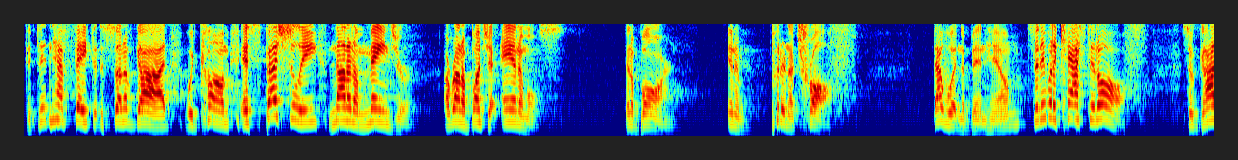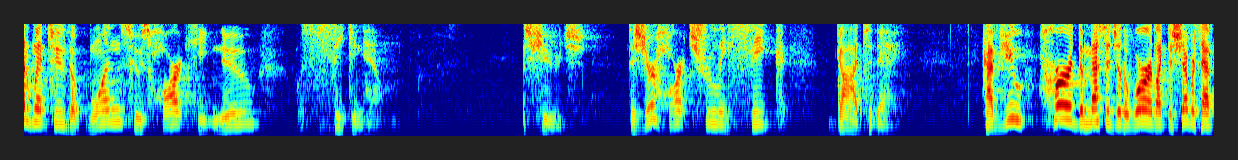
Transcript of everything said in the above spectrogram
They didn't have faith that the Son of God would come, especially not in a manger, around a bunch of animals, in a barn, in a, put in a trough. That wouldn't have been him. So they would have cast it off. So God went to the ones whose heart he knew was seeking him. It's huge. Does your heart truly seek God today? Have you heard the message of the word like the shepherds have,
